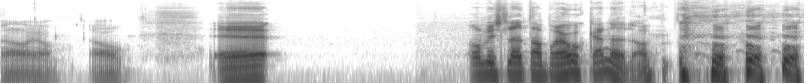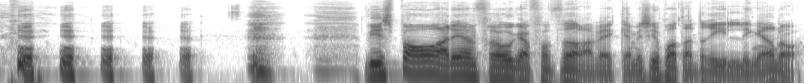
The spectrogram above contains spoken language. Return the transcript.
Ja ja. ja. Eh, om vi slutar bråka nu då. vi sparade en fråga från förra veckan. Vi skulle prata drillingar då.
